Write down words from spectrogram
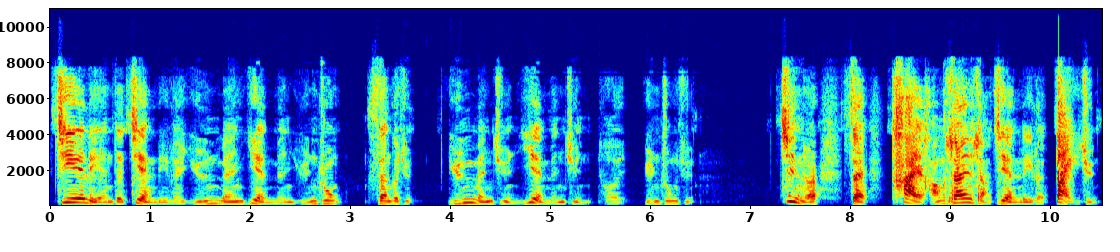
接连的建立了云门、雁门、云中三个郡。云门郡、雁门郡和云中郡，进而，在太行山上建立了代郡，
